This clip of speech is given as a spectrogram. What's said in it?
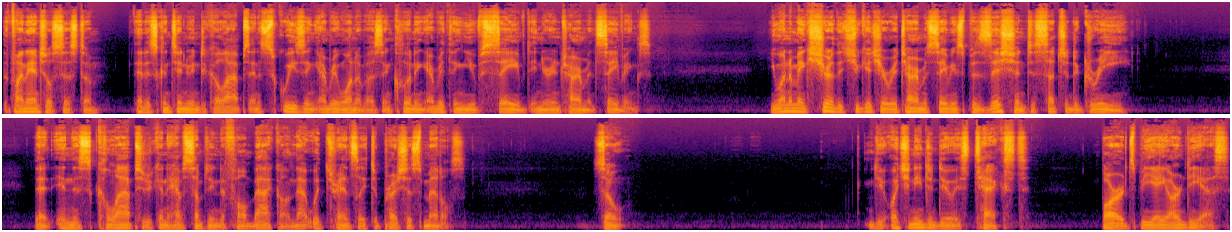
the financial system that is continuing to collapse and it's squeezing every one of us, including everything you've saved in your retirement savings. You want to make sure that you get your retirement savings positioned to such a degree that in this collapse, you're going to have something to fall back on. That would translate to precious metals. So, what you need to do is text BARDS, B A R D S,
